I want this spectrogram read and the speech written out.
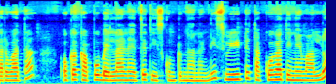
తర్వాత ఒక కప్పు బెల్లాన్ని అయితే తీసుకుంటున్నానండి. స్వీట్ తక్కువగా తినేవాళ్ళు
